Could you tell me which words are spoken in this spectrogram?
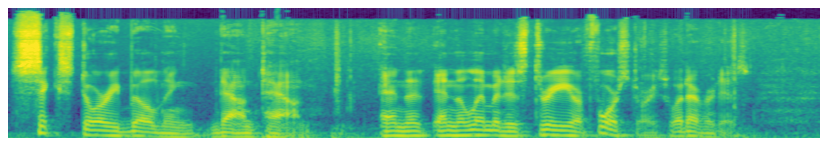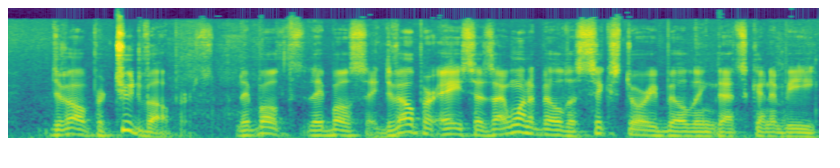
six-story building downtown and the, and the limit is three or four stories, whatever it is. Developer, two developers, they both they both say. Developer A says, I want to build a six-story building that's going to be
